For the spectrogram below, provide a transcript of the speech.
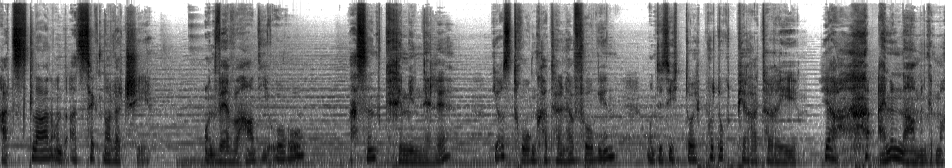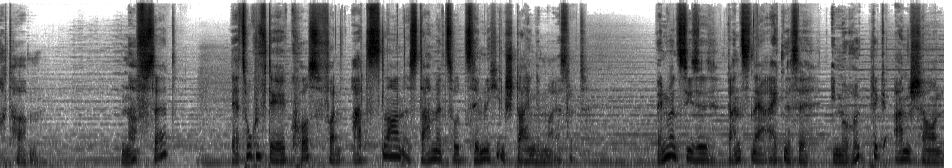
Aztlan und Aztechnology. Und wer war die Oro? Das sind Kriminelle, die aus Drogenkartellen hervorgehen und die sich durch Produktpiraterie, ja, einen Namen gemacht haben. Nuff said? Der zukünftige Kurs von Aztlan ist damit so ziemlich in Stein gemeißelt. Wenn wir uns diese ganzen Ereignisse im Rückblick anschauen,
